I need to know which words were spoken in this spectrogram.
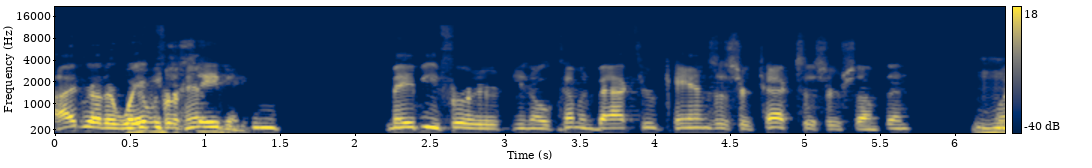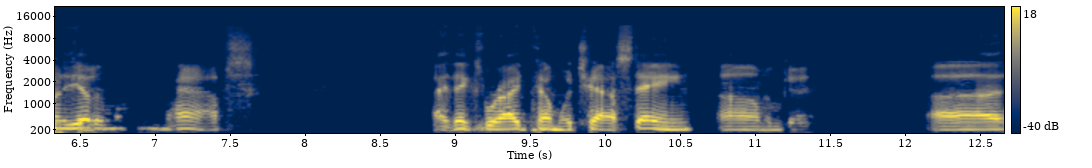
I'd rather Where wait would for you him, save him? Maybe for you know coming back through Kansas or Texas or something. Mhm. one of the Okay. other halves. I think is where I'd come with Chastain. Um, Okay. uh,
